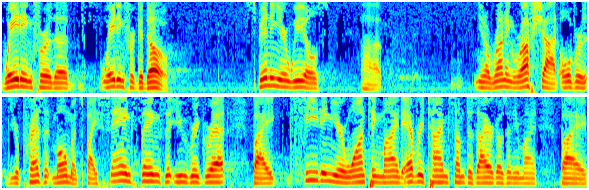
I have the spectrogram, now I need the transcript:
waiting for the waiting for Godot, spinning your wheels. Uh, you know, running roughshod over your present moments by saying things that you regret, by feeding your wanting mind every time some desire goes in your mind, by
